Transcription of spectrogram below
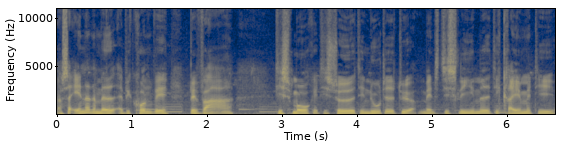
Og så ender det med, at vi kun vil bevare de smukke, de søde, de nuttede dyr, mens de slimede, de grimme, de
